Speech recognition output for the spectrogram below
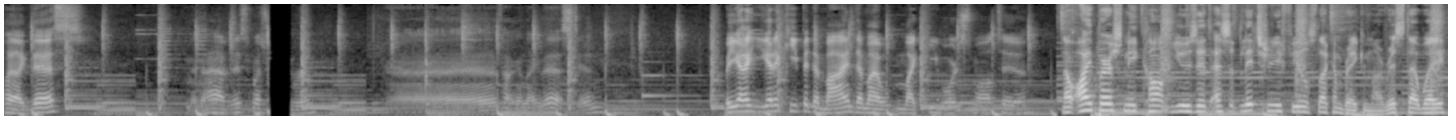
play like this, and I have this much room. Uh, fucking like this, dude. But you gotta you gotta keep in mind that my my keyboard's small too. Now I personally can't use it as it literally feels like I'm breaking my wrist that way,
